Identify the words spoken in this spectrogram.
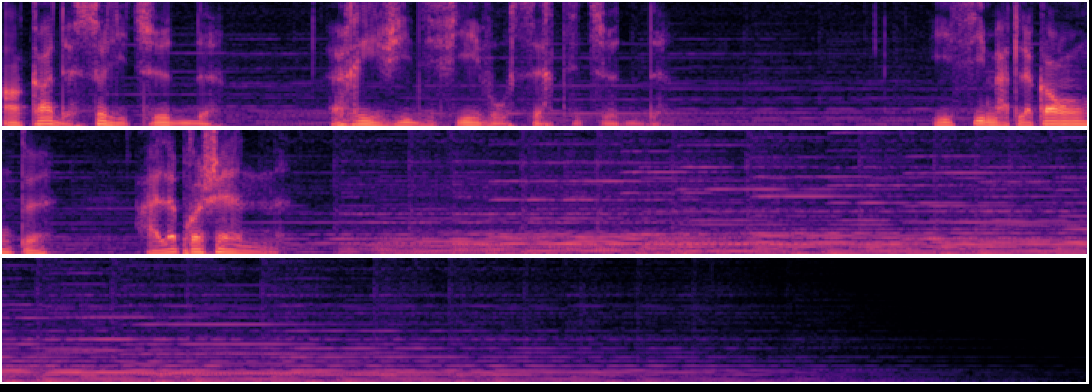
En cas de solitude, rigidifiez vos certitudes. Ici Matt Lecomte, à la prochaine.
